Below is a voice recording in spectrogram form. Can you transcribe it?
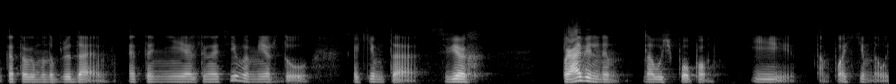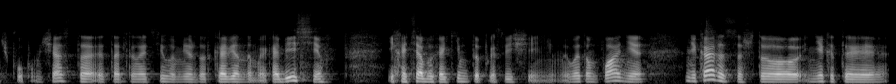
которую мы наблюдаем, это не альтернатива между каким-то сверхправильным научпопом и там, плохим научпопом. Часто это альтернатива между откровенным мракобесием и хотя бы каким-то просвещением. И в этом плане мне кажется, что некоторые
